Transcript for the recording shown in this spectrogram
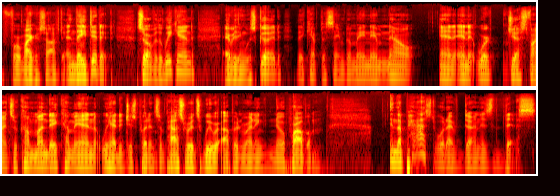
for Microsoft, and they did it. So over the weekend, everything was good. They kept the same domain name. Now, and and it worked just fine. So come Monday, come in, we had to just put in some passwords. We were up and running, no problem. In the past, what I've done is this,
